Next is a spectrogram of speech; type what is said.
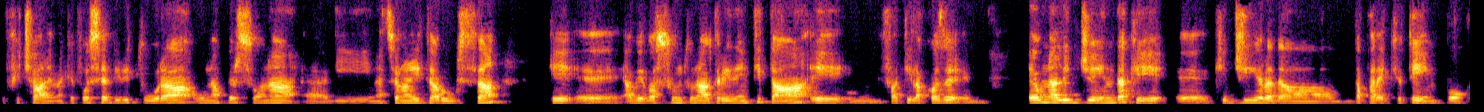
ufficiale, ma che fosse addirittura una persona eh, di nazionalità russa che eh, aveva assunto un'altra identità e infatti la cosa è, è una leggenda che, eh, che gira da, da parecchio tempo.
